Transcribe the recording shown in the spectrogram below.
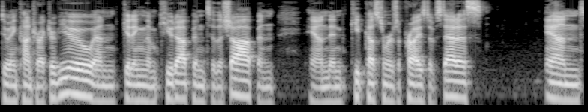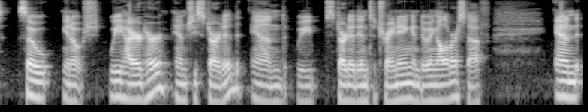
doing contract review and getting them queued up into the shop and and then keep customers apprised of status. And so you know we hired her and she started and we started into training and doing all of our stuff. And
